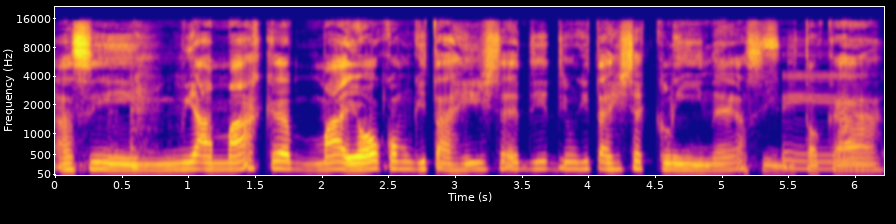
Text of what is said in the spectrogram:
assim, minha marca maior como guitarrista é de, de um guitarrista clean, né? Assim, de Sim. tocar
